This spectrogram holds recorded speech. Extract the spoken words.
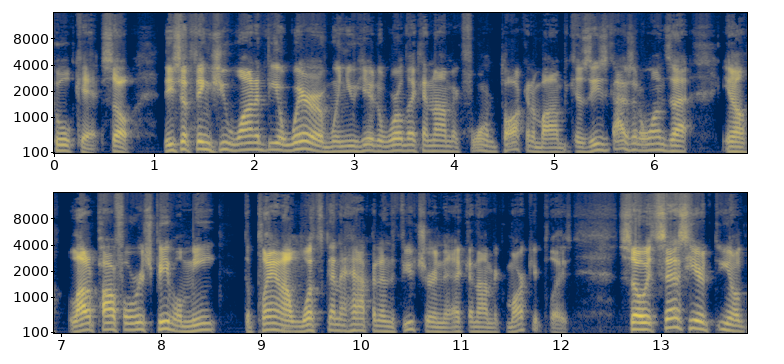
toolkit. So these are things you want to be aware of when you hear the World Economic Forum talking about them, because these guys are the ones that, you know, a lot of powerful rich people meet to plan on what's going to happen in the future in the economic marketplace. So it says here, you know,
